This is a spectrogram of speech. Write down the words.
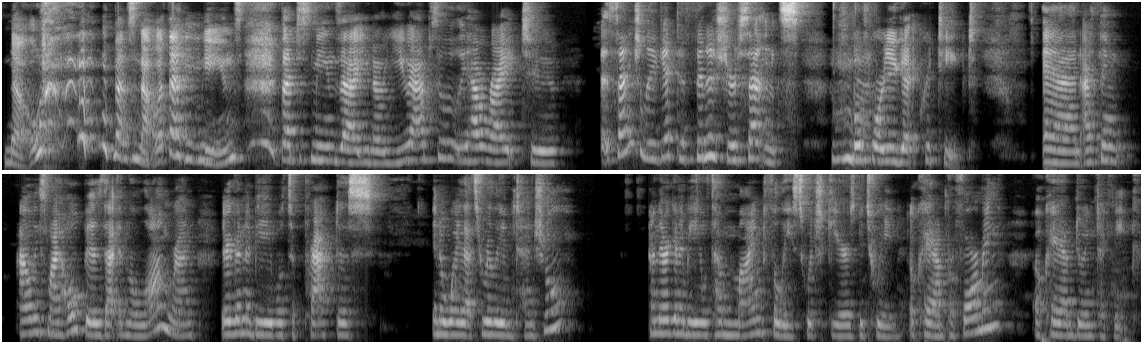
No, that's not what that means. That just means that, you know, you absolutely have a right to essentially get to finish your sentence before you get critiqued. And I think, at least my hope is that in the long run, they're going to be able to practice in a way that's really intentional. And they're going to be able to mindfully switch gears between, okay, I'm performing, okay, I'm doing technique,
